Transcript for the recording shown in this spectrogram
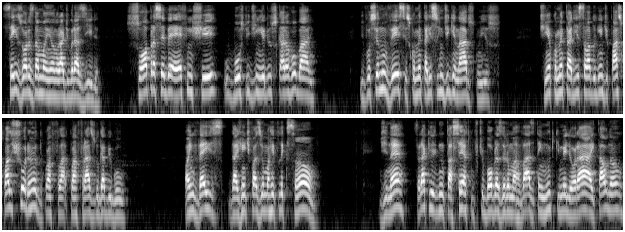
6 horas da manhã no horário de Brasília. Só para a CBF encher o bolso de dinheiro e os caras roubarem. E você não vê esses comentaristas indignados com isso. Tinha comentarista lá do Linha de Passe quase chorando com a, com a frase do Gabigol. Ao invés da gente fazer uma reflexão de, né, será que não está certo que o futebol brasileiro é uma vaza, tem muito que melhorar e tal? Não.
